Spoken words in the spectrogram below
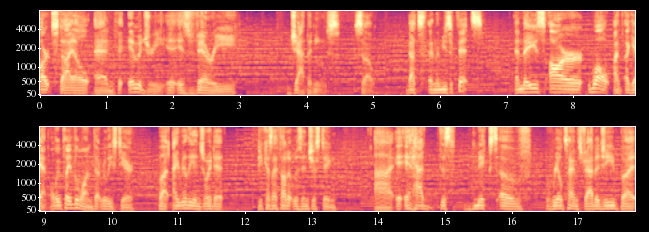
art style, and the imagery is very Japanese. So that's and the music fits. And these are well, I've again only played the one that released here, but I really enjoyed it because I thought it was interesting. Uh, it, it had this mix of real time strategy, but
